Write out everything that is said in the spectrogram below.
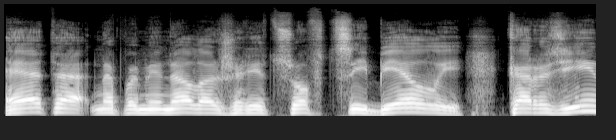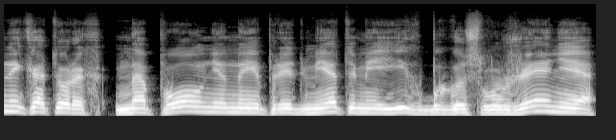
Это напоминало жрецов Цибеллы, корзины которых, наполненные предметами их богослужения,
